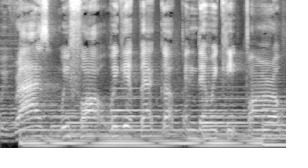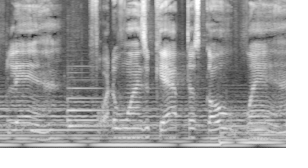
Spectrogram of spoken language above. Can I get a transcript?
We rise, we fall, we get back up, and then we keep on rolling. For the ones who kept us going,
